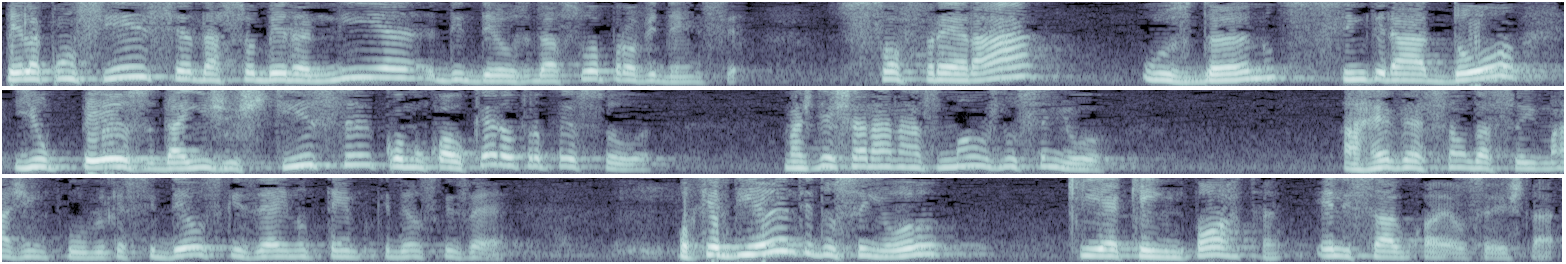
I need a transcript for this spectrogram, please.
pela consciência da soberania de Deus e da sua providência, sofrerá os danos, sentirá a dor e o peso da injustiça como qualquer outra pessoa, mas deixará nas mãos do Senhor a reversão da sua imagem pública, se Deus quiser e no tempo que Deus quiser. Porque diante do Senhor, que é quem importa, ele sabe qual é o seu estado.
